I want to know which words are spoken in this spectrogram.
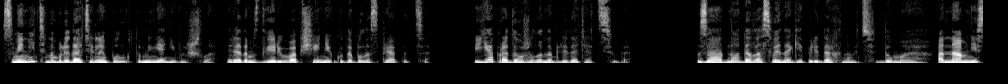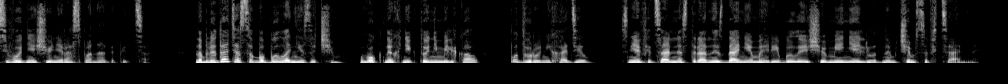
Сменить наблюдательный пункт у меня не вышло. Рядом с дверью вообще некуда было спрятаться. И я продолжила наблюдать отсюда. Заодно дала своей ноге передохнуть, думая, она мне сегодня еще не раз понадобится. Наблюдать особо было незачем. В окнах никто не мелькал, по двору не ходил. С неофициальной стороны здания мэрии было еще менее людным, чем с официальной.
